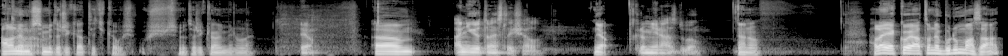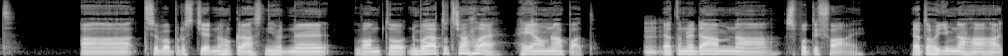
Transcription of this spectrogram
Ale to... nemusíme to říkat teďka, už, už jsme to říkali minule. Jo. Um, a nikdo to neslyšel. Jo. Kromě nás dvou. Ano. Hele, jako já to nebudu mazat a třeba prostě jednoho krásného dne vám to, nebo já to třeba, hele, hej, já mám nápad. Mm. Já to nedám na Spotify, já to hodím na HH,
